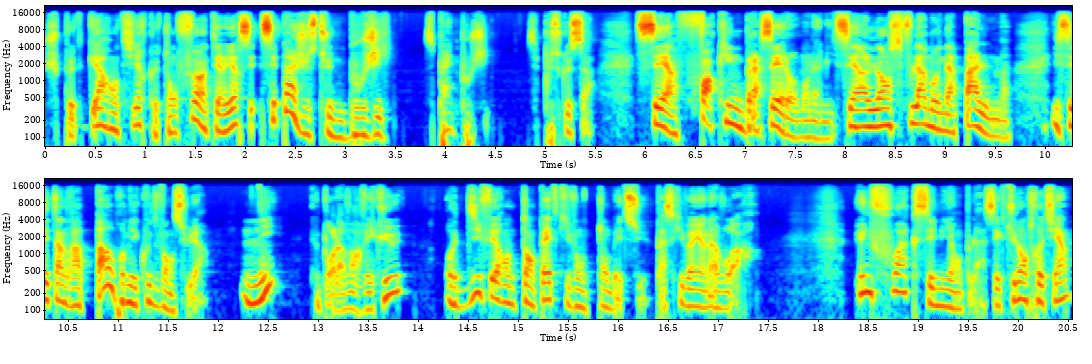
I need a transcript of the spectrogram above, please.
je peux te garantir que ton feu intérieur, c'est pas juste une bougie. C'est pas une bougie. C'est plus que ça. C'est un fucking brasero, mon ami. C'est un lance-flamme au napalm. Il s'éteindra pas au premier coup de vent, celui-là. Ni, pour l'avoir vécu, aux différentes tempêtes qui vont tomber dessus, parce qu'il va y en avoir. Une fois que c'est mis en place et que tu l'entretiens,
